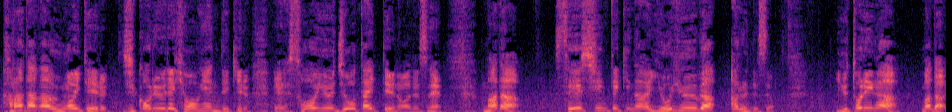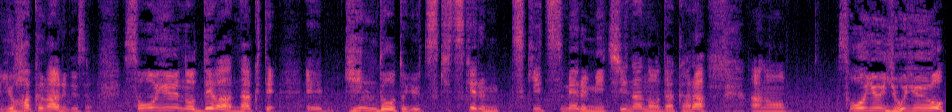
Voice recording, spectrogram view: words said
体が動いている、自己流で表現できる、えー、そういう状態っていうのはですね、まだ精神的な余裕があるんですよ。ゆとりが、まだ余白があるんですよ。そういうのではなくて、えー、銀道という突きつける、突き詰める道なのだから、あの、そういう余裕を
